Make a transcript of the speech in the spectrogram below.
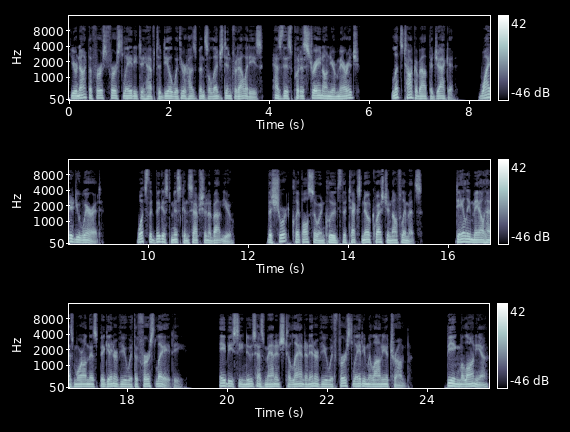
You're not the first First Lady to have to deal with your husband's alleged infidelities, has this put a strain on your marriage? Let's talk about the jacket. Why did you wear it? What's the biggest misconception about you? The short clip also includes the text no question off limits. Daily Mail has more on this big interview with the First Lady. ABC News has managed to land an interview with First Lady Melania Trump. Being Melania,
